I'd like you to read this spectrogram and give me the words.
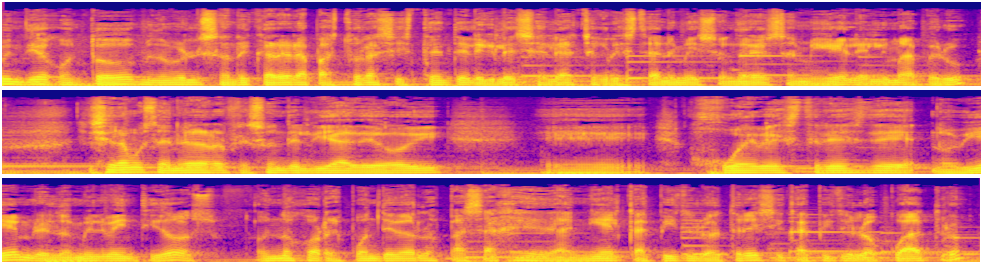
buen día con todos. Mi nombre es Luis Enrique Carrera, pastor asistente de la Iglesia Alianza Cristiana y Misionera de San Miguel en Lima, Perú. Quisiéramos tener la reflexión del día de hoy, eh, jueves 3 de noviembre del 2022. Hoy nos corresponde ver los pasajes de Daniel capítulo 3 y capítulo 4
